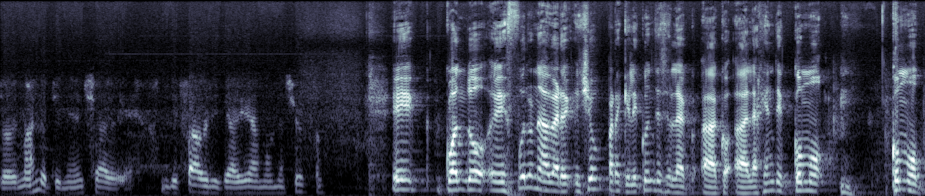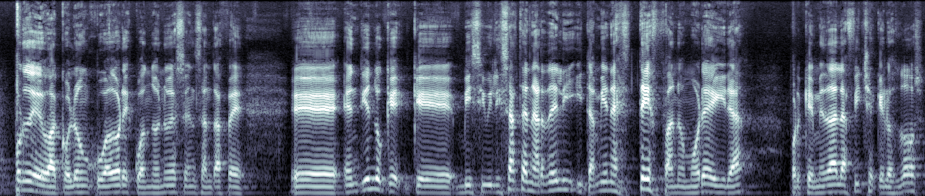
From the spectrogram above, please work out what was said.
lo demás lo tiene ella de, fábrica, digamos, ¿no es cierto? Eh, cuando eh, fueron a ver, yo para que le cuentes a la, a, la, gente cómo, cómo prueba Colón jugadores cuando no es en Santa Fe. Eh, entiendo que, que, visibilizaste a Nardelli y también a Estefano Moreira, porque me da la ficha que los dos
